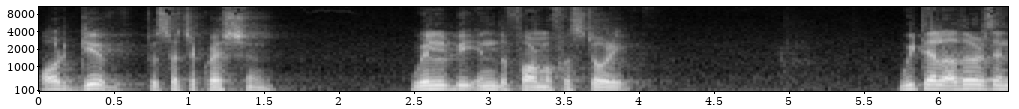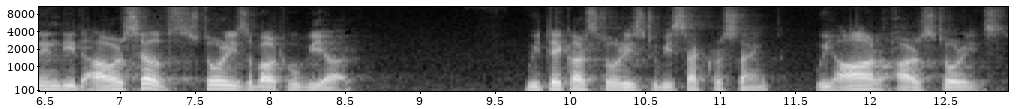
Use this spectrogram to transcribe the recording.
or give to such a question will be in the form of a story. We tell others and indeed ourselves stories about who we are. We take our stories to be sacrosanct. We are our stories.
